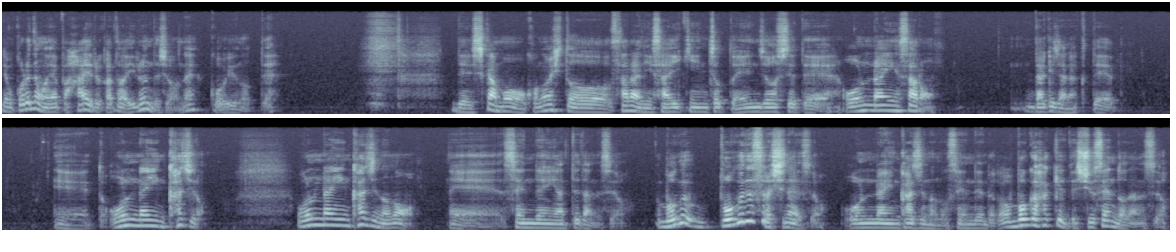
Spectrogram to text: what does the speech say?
でもこれでもやっぱ入る方はいるんでしょうねこういうのってでしかもこの人さらに最近ちょっと炎上しててオンラインサロンだけじゃなくてえっ、ー、とオンラインカジノ。オンラインカジノの、えー、宣伝やってたんですよ。僕僕ですらしないですよ。オンラインカジノの宣伝とか。僕はっきり言って主戦度なんですよ。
